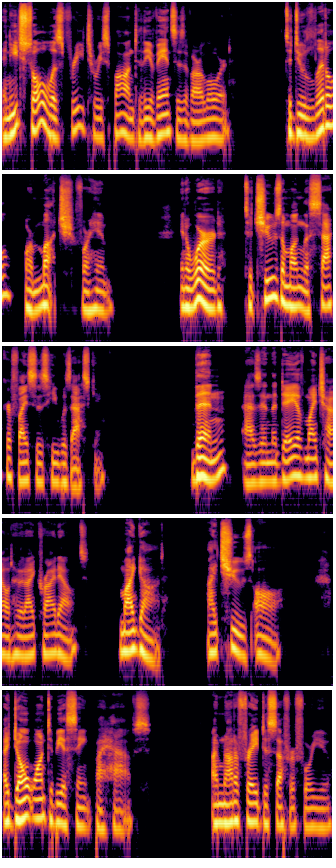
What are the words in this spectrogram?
and each soul was free to respond to the advances of our Lord, to do little or much for Him. In a word, to choose among the sacrifices He was asking. Then, as in the day of my childhood, I cried out, My God, I choose all. I don't want to be a saint by halves. I'm not afraid to suffer for you.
